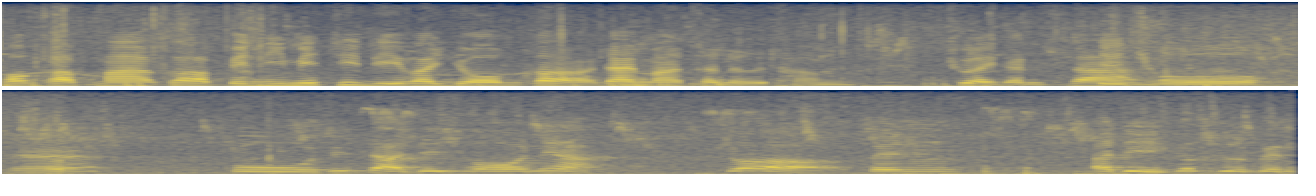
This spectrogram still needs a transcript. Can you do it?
เพราะกลับมาก็เป็นนิมิตที่ดีว่าโยมก็ได้มาเสนอทำช่วยกันสร้างโชว์นะปู่ทิตาเจโชเนี่ยก็เป็นอดีตก็คือเป็น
